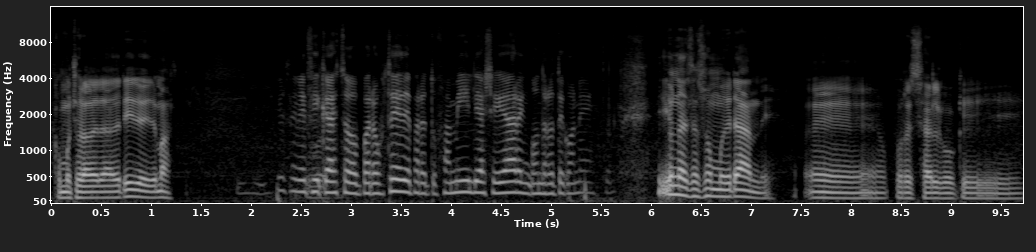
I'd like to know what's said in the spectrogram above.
con mucho ladrillo y demás. ¿Qué significa esto para ustedes, para tu familia, llegar a encontrarte con esto? Y una sensación muy grande, eh, por es algo que,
